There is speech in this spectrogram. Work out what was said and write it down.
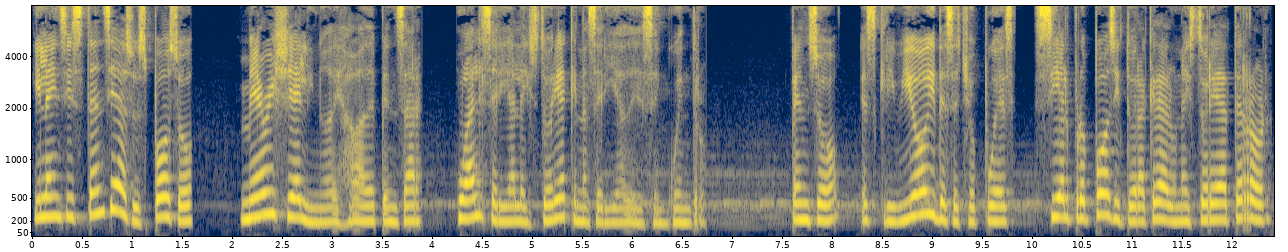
y la insistencia de su esposo, Mary Shelley no dejaba de pensar cuál sería la historia que nacería de ese encuentro. Pensó, escribió y desechó pues, si el propósito era crear una historia de terror,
